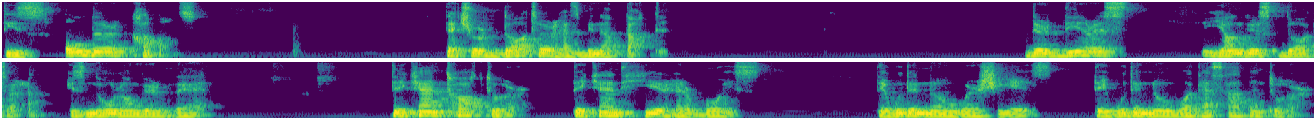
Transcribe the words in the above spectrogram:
these older couples that your daughter has been abducted. Their dearest, youngest daughter is no longer there. They can't talk to her, they can't hear her voice. They wouldn't know where she is, they wouldn't know what has happened to her.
